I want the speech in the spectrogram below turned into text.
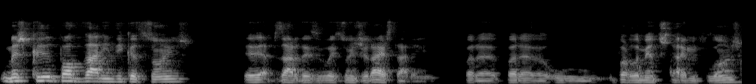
mas que pode dar indicações, apesar das eleições gerais estarem para, para o, o Parlamento estar muito longe,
